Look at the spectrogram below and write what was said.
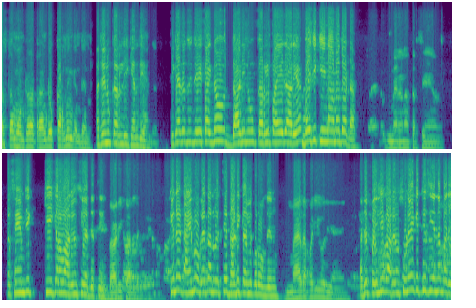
ਇਸ ਟਾਈਮ ਹੁਣ ਜਿਹੜਾ ਟ੍ਰੈਂਡ ਉਹ ਕਰਲਿੰਗ ਕਹਿੰਦੇ ਨੇ ਅੱਛਾ ਇਹਨੂੰ ਕਰਲੀ ਕਹਿੰਦੇ ਆ। ਠੀਕ ਹੈ ਤੇ ਤੁਸੀਂ ਦੇਖ ਸਕਦੇ ਹੋ ਦਾੜੀ ਨੂੰ ਕਰਲ ਪਾਏ ਜਾ ਰਹੇ ਬਾਈ ਜੀ ਕੀ ਨਾਮ ਹੈ ਤੁਹਾਡਾ? ਮੇਰਾ ਨਾਮ ਤਰਸੇਮ। ਤਰਸੇਮ ਜੀ ਕੀ ਕਰਵਾ ਰਹੇ ਹੋ ਤੁਸੀਂ ਅੱਜ ਇੱਥੇ? ਦਾੜੀ ਕਰ ਲੱਗੇ ਕਿੰਨਾ ਟਾਈਮ ਹੋ ਗਿਆ ਤੁਹਾਨੂੰ ਇੱਥੇ ਦਾੜੀ ਕਰਲ ਕਰਾਉਂਦੇ ਨੂੰ? ਮੈਂ ਤਾਂ ਪਹਿਲੀ ਵਾਰੀ ਆਇਆ। ਅੱਛਾ ਪਹਿਲੀ ਵਾਰ ਹੋ। ਸੁਣਿਆ ਕਿੱਥੇ ਸੀ ਇਹਨਾਂ ਬਾਰੇ?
